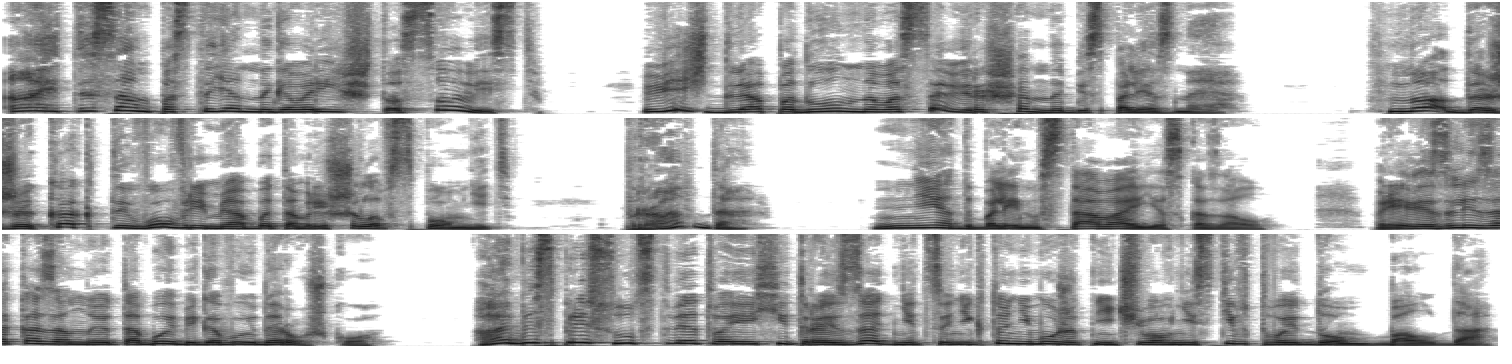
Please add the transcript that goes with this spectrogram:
Ай, ты сам постоянно говоришь, что совесть – вещь для подлунного совершенно бесполезная. Надо же, как ты вовремя об этом решила вспомнить. Правда? Нет, блин, вставай, я сказал. Привезли заказанную тобой беговую дорожку. А без присутствия твоей хитрой задницы никто не может ничего внести в твой дом, балда.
